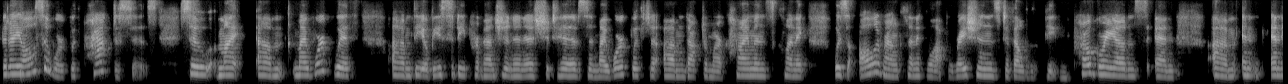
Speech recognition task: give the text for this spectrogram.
But I also work with practices. So my um, my work with um, the obesity prevention initiatives and my work with um, Dr. Mark Hyman's clinic was all around clinical operations, developing programs, and um, and and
